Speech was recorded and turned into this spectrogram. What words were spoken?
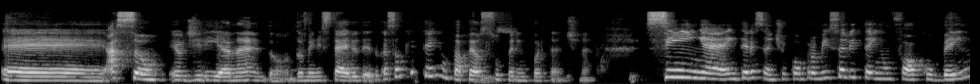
é, ação, eu diria, né, do, do Ministério da Educação, que tem um papel Isso. super importante, né? Sim, é interessante. O compromisso ele tem um foco bem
